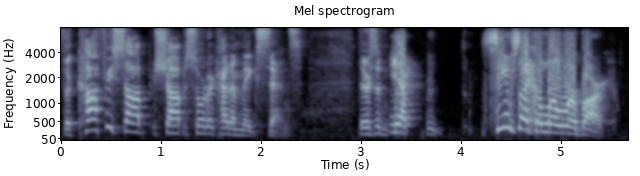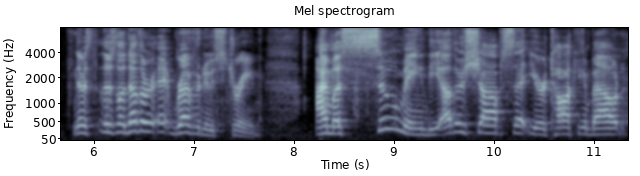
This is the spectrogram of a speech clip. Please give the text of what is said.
The coffee shop shop sort of kind of makes sense. There's a Yep, seems like a lower bar. there's there's another eh, revenue stream. I'm assuming the other shops that you're talking about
